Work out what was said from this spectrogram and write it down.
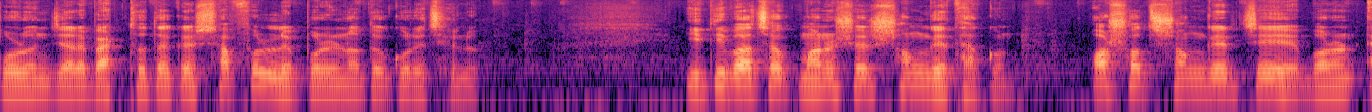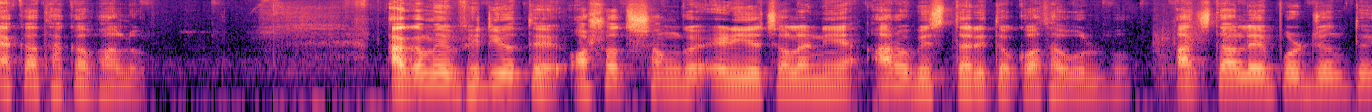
পড়ুন যারা ব্যর্থতাকে সাফল্যে পরিণত করেছিল। ইতিবাচক মানুষের সঙ্গে থাকুন। অসৎ সঙ্গের চেয়ে বরং একা থাকা ভালো। আগামী ভিডিওতে অসৎ সঙ্গ এড়িয়ে চলা নিয়ে আরও বিস্তারিত কথা বলব। আজ তাহলে এ পর্যন্তই।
